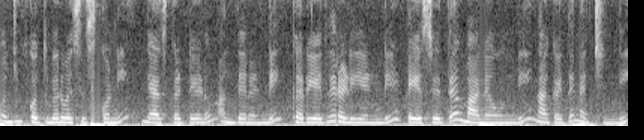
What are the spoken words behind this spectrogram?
కొంచెం కొత్తిమీర వేసేసుకొని గ్యాస్ కట్టేయడం అంతేనండి. కర్రీ అయితే రెడీ అండి టేస్ట్ అయితే బాగానే ఉంది. నాకైతే నచ్చింది.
